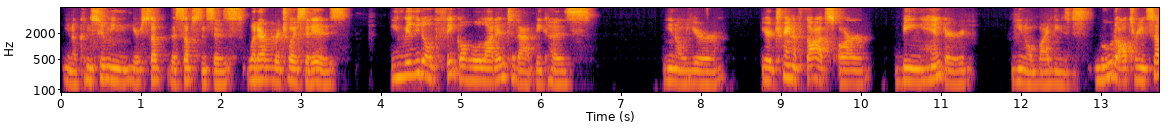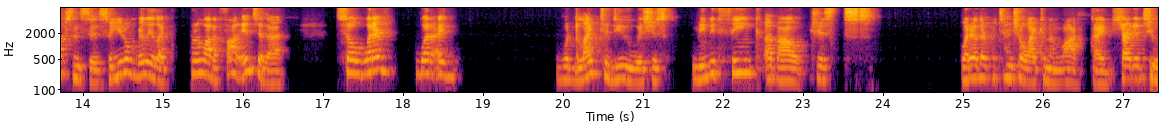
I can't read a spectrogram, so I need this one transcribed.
you know consuming your sub the substances whatever choice it is you really don't think a whole lot into that because you know your your train of thoughts are being hindered you know by these mood altering substances so you don't really like put a lot of thought into that so what i what i would like to do is just maybe think about just what other potential I can unlock. I started to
